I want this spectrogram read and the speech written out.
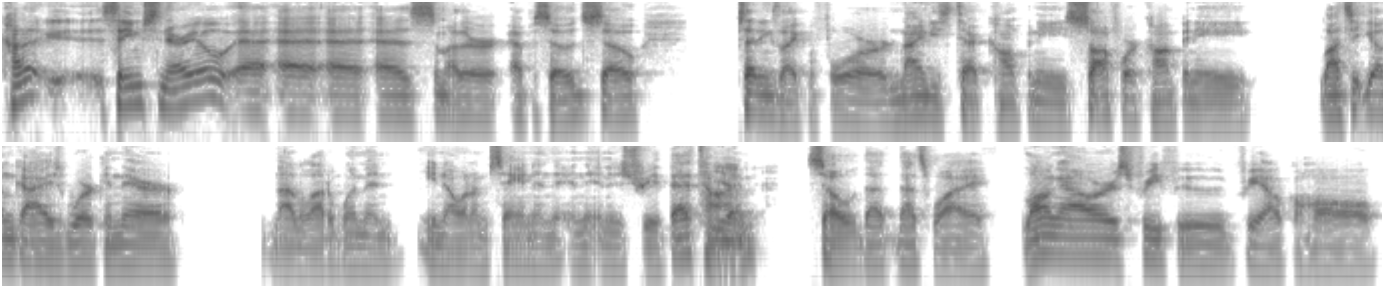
kind of same scenario a, a, a, as some other episodes. So settings like before: '90s tech company, software company, lots of young guys working there, not a lot of women. You know what I'm saying in the in the industry at that time. Yeah. So that that's why long hours, free food, free alcohol.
